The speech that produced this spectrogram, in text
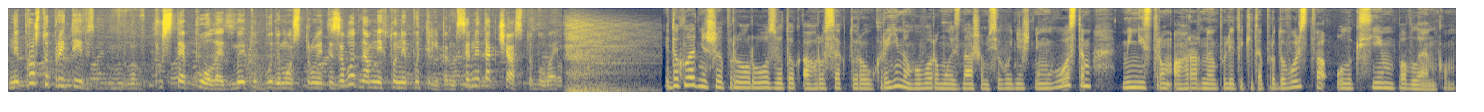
Не просто прийти в пусте поле. Ми тут будемо строїти завод, нам ніхто не потрібен. Це не так часто буває. І докладніше про розвиток агросектора України говоримо із нашим сьогоднішнім гостем, міністром аграрної політики та продовольства Олексієм Павленком.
